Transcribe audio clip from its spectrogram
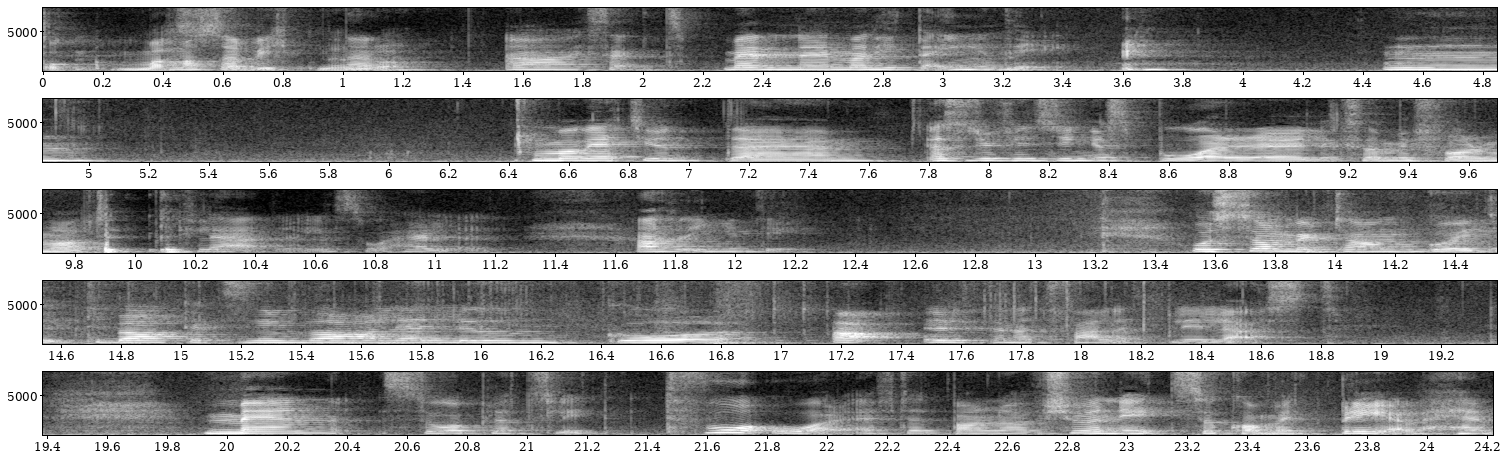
och massa, Massa vittnen då. Ja, exakt. Men eh, man hittar ingenting. Mm. Och man vet ju inte, alltså det finns ju inga spår eh, liksom i form av typ kläder eller så heller. Alltså ingenting. Och Somerton går ju typ tillbaka till sin vanliga lunk och ja, utan att fallet blir löst. Men så plötsligt, två år efter att barnen har försvunnit, så kom ett brev hem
